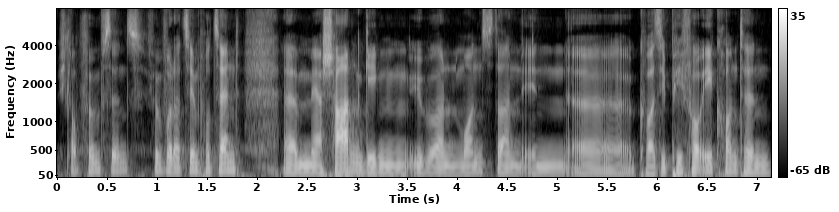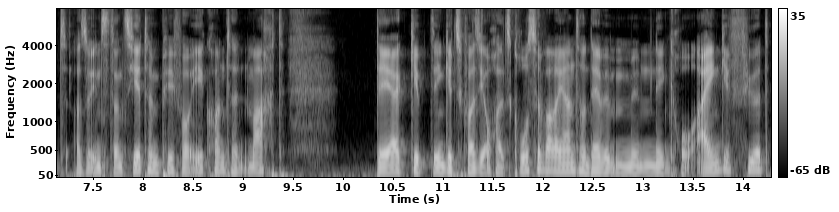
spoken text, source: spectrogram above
ich glaube 5 sind es, 5 oder 10% äh, mehr Schaden gegenüber Monstern in äh, quasi PvE-Content, also instanziertem PvE-Content macht. Der gibt, den gibt es quasi auch als große Variante und der wird mit dem Necro eingeführt.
